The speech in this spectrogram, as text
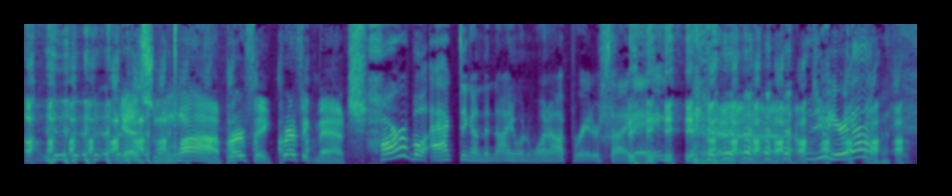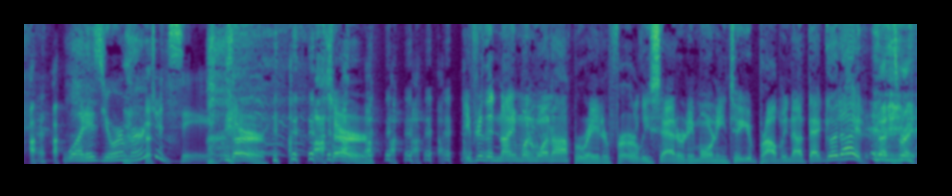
yes, mwah, perfect, perfect match. Horrible acting on the 911 operator side, eh? Did you hear that? What is your emergency? sir, sir. If you're the 911 operator for early Saturday morning, too, you're probably not that good either. That's right.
